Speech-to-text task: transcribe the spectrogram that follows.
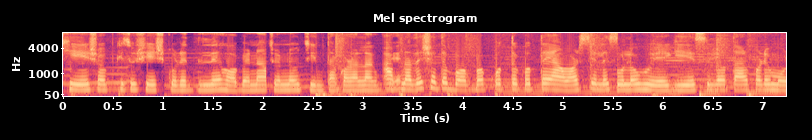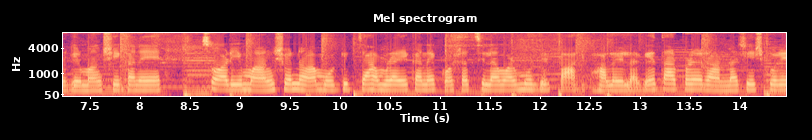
খেয়ে সবকিছু শেষ করে দিলে হবে না জন্য চিন্তা করা লাগবে। আপনাদের সাথে বকবক করতে করতে আমার ছেলে হয়ে গিয়েছিল, তারপরে মুরগির মাংস এখানে সরি, মাংস না, মুরগির চামড়া এখানে কষাচ্ছিলাম আর মুরগির পাক ভালোই লাগে। তারপরে রান্না শেষ করে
